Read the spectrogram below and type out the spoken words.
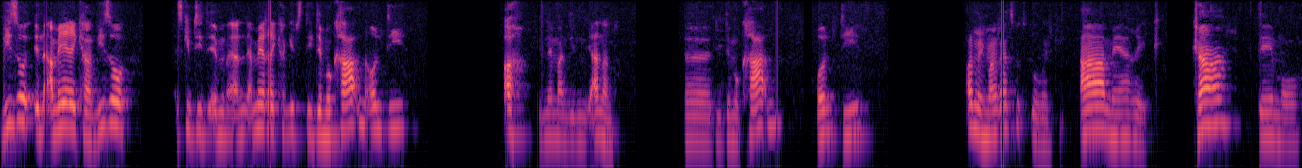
Wieso in Amerika, wieso Es gibt die, in Amerika gibt es die Demokraten und die, ach, wie nennt man die, die anderen? Äh, die Demokraten und die, warte mich mal ganz kurz googeln. Amerika, Demokraten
